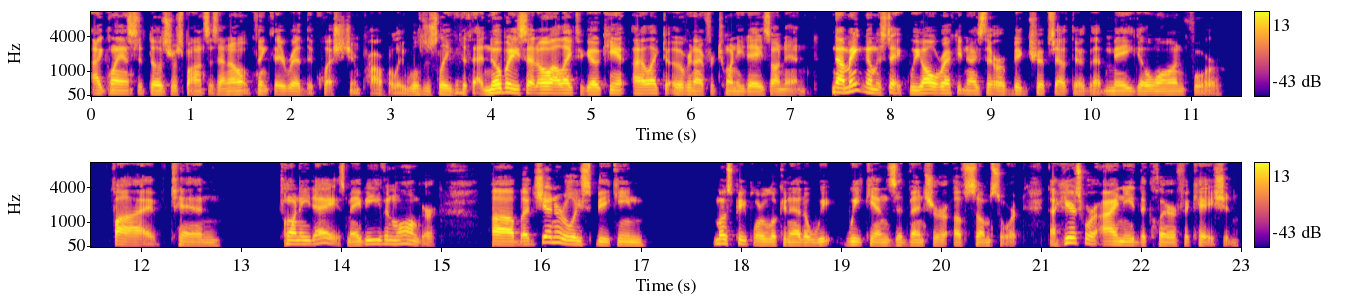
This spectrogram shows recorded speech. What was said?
I glanced at those responses and I don't think they read the question properly. We'll just leave it at that. Nobody said, "Oh, I like to go can't I like to overnight for 20 days on end." Now, make no mistake, we all recognize there are big trips out there that may go on for 5, 10, 20 days, maybe even longer. Uh, but generally speaking, most people are looking at a week- weekend's adventure of some sort. Now, here's where I need the clarification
